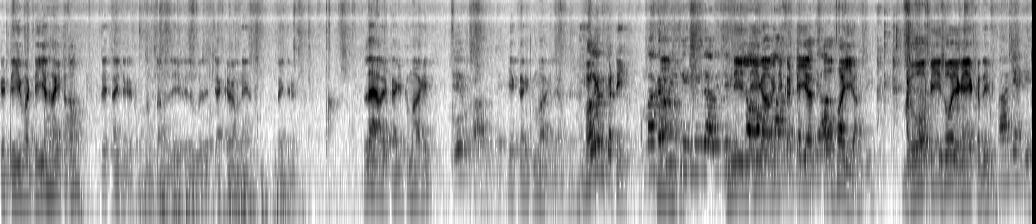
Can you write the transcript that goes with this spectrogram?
ਕਿੱਡੀ ਵੱਡੀ ਹੈ ਹਾਈਟ ਤੋਂ। ਤੇ ਇੱਧਰ ਵੇਖੋ ਹੁਣ ਤੁਹਾਨੂੰ ਲੇਵੇ ਲੂਵੇ ਤੇ ਚੈੱਕ ਕਰਾਉਨੇ ਆ ਇੱਧਰ। ਵੇਖੋ। ਲੈ ਆਓ ਇੱਕ ਵਾਰੀ ਘੁਮਾ ਕੇ। ਇਹ ਬੁਖਾਰ ਦੇ ਨੇ ਇੱਕ ਵਾਰੀ ਘੁਮਾ ਕੇ ਲਿਆਓ ਫਿਰ। ਮਗਰ ਵੀ ਕੱਟੀ? ਮਗਰ ਹਾਂ, ਵੀ। ਨੀਲੀ ਰਾਵੀ ਦੀ ਨੀਲੀ top ਗਾਵੀ ਦੀ class ਕੱਟੀ ਆ ਤੋਹਫਾ ਹੀ ਆ। ਹਾਂਜੀ। ਦੋ ਪੀਸ ਹੋ ਜਾਣੇ ਇੱਕ ਦੇ ਵੀ। ਹਾਂਜੀ ਹਾਂਜੀ।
